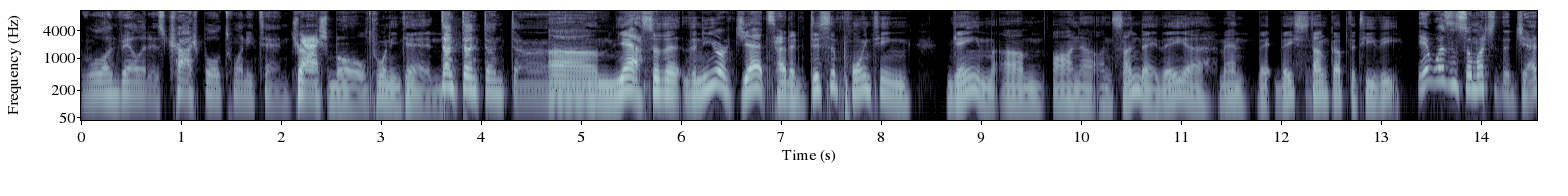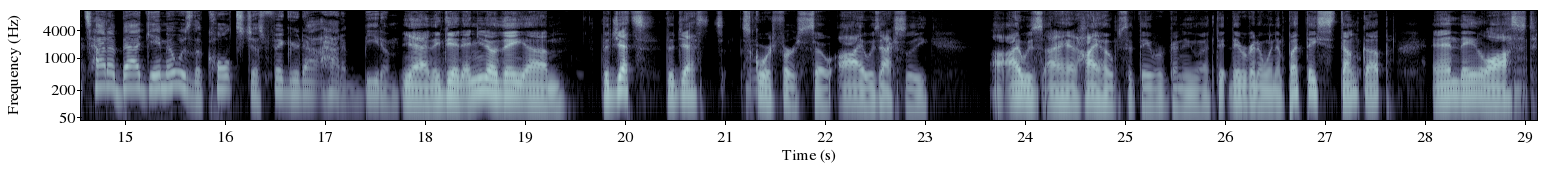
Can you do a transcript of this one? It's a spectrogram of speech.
will unveil it as Trash Bowl 2010. Trash Bowl 2010. Dun dun dun dun. Um, yeah. So the the New York Jets had a disappointing game um on uh, on Sunday. They uh man they they stunk up the TV. it wasn't so much that the Jets had a bad game; it was the Colts just figured out how to beat them. Yeah, they did. And you know they um the Jets the Jets scored first, so I was actually uh, I was I had high hopes that they were going to uh, they, they were going to win it, but they stunk up and they lost.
